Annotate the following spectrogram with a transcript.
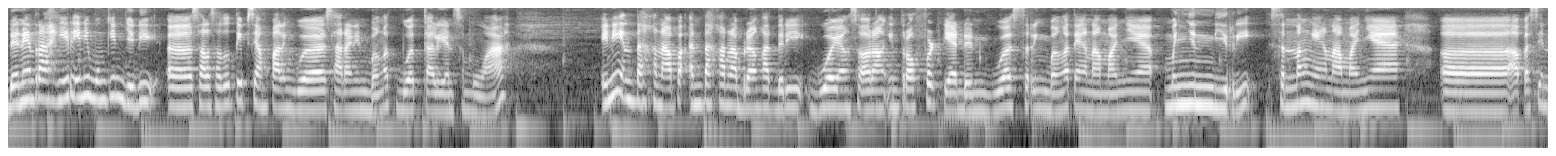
Dan yang terakhir ini mungkin jadi uh, salah satu tips yang paling gue saranin banget buat kalian semua ini entah kenapa entah karena berangkat dari gue yang seorang introvert ya dan gue sering banget yang namanya menyendiri seneng yang namanya uh, apa sih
